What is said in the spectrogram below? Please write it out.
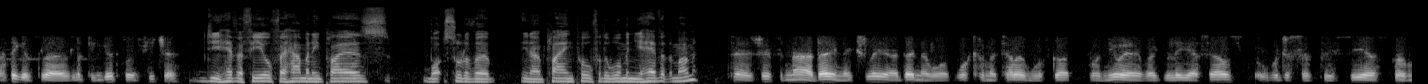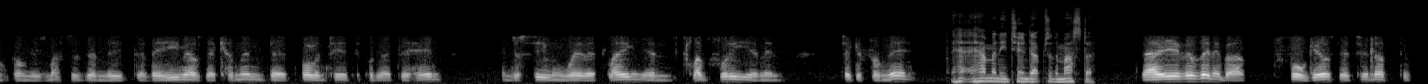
I think it's uh, looking good for the future. Do you have a feel for how many players what sort of a you know playing pool for the women you have at the moment? Tell you the truth, no, I don't actually. I don't know what, what kind of talent we've got for Niue Rugby League ourselves. We'll just have to see us from, from these masters and the, the, the emails that come in that volunteer to put out their hand and just seeing where they're playing and club footy and then take it from there. How many turned up to the muster? No, yeah, there was only about four girls that turned up to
